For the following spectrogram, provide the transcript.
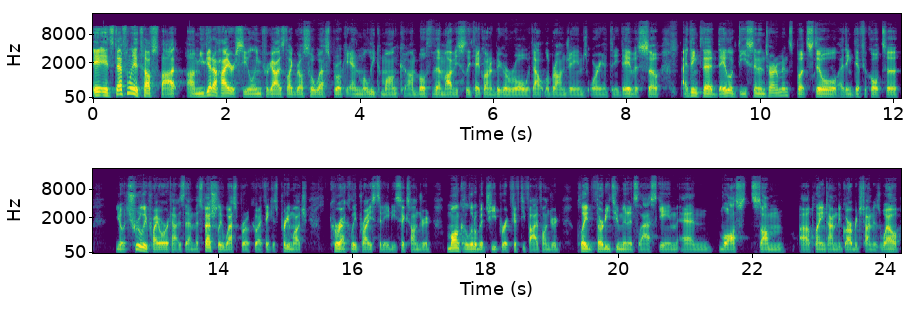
It's definitely a tough spot. Um, you get a higher ceiling for guys like Russell Westbrook and Malik Monk. Um, both of them obviously take on a bigger role without LeBron James or Anthony Davis. So I think that they look decent in tournaments, but still, I think difficult to you know truly prioritize them, especially Westbrook, who I think is pretty much correctly priced at 8600. Monk a little bit cheaper at 5500. Played 32 minutes last game and lost some uh, playing time to garbage time as well.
